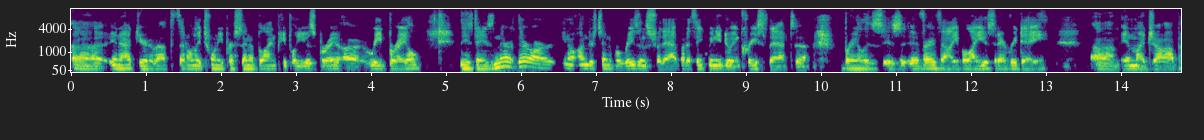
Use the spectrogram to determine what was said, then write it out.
uh, inaccurate about that, that only 20% of blind people use braille, uh, read braille these days. And there, there are, you know, understandable reasons for that, but I think we need to increase that. Uh, braille is, is very valuable. I use it every day um, in my job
